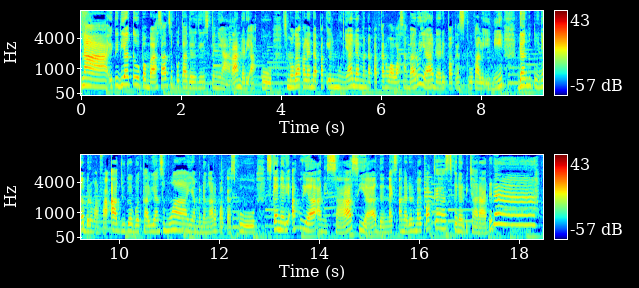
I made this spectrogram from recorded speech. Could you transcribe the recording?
Nah, itu dia tuh pembahasan seputar jenis-jenis penyiaran dari aku. Semoga kalian dapat ilmunya dan mendapatkan wawasan baru ya dari podcastku kali ini dan tentunya bermanfaat juga buat kalian semua yang mendengar podcastku. Sekian dari aku ya, Anissa, Sia, the next another my podcast, sekedar bicara. Dadah.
